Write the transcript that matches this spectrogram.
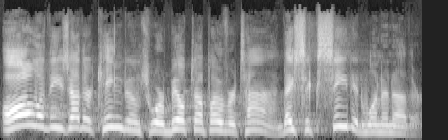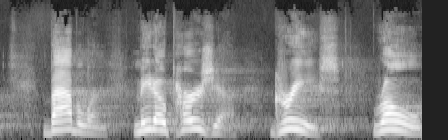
All of these other kingdoms were built up over time, they succeeded one another Babylon, Medo Persia, Greece, Rome,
